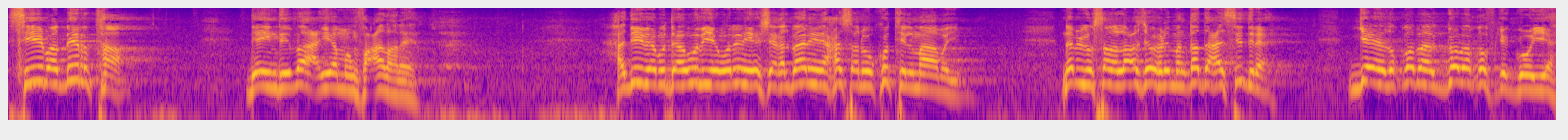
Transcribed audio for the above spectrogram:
siiba dhirta dee indifaac iyo manfacada leh. Xadiid abu daawuud iyo warinaya sheekh albaanina xasan uu ku tilmaamay. Nebigu sala allah alay sl wuxu uhi man qadaca sidra geed qoba goba qofka gooya.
